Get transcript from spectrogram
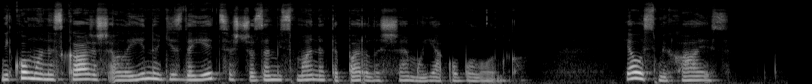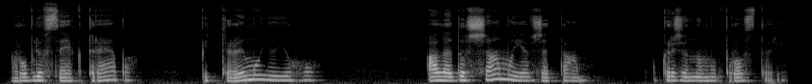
Нікому не скажеш, але іноді здається, що замість мене тепер лише моя оболонка. Я усміхаюсь, роблю все як треба, підтримую його, але душа моя вже там, у крижаному просторі,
